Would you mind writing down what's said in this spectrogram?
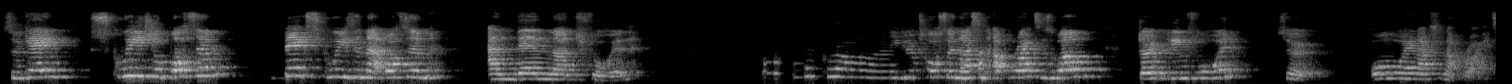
So again, squeeze your bottom, big squeeze in that bottom, and then lunge forward. Keep your torso nice and upright as well. Don't lean forward. So all the way nice and upright.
